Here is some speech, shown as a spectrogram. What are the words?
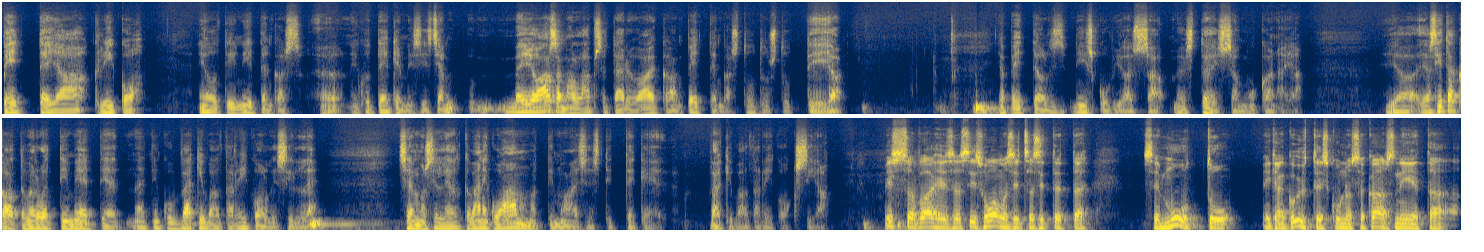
Pette ja Kriko, niin oltiin niiden kanssa niin kuin tekemisissä. Ja me jo aseman lapset aikaan Petten kanssa tutustuttiin ja – ja Pette oli niissä kuvioissa myös töissä mukana. Ja, ja, ja sitä kautta me ruvettiin miettiä näitä niin kuin väkivaltarikollisille, semmoisille, jotka vähän niin kuin ammattimaisesti tekee väkivaltarikoksia. Missä vaiheessa, siis huomasit sä sitten, että se muuttuu ikään kuin yhteiskunnassa kanssa niin, että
